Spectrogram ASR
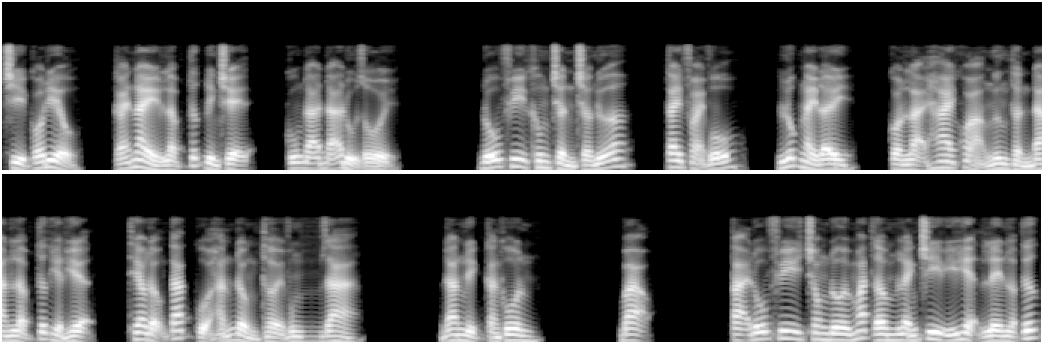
Chỉ có điều, cái này lập tức đình trệ, cũng đã đã đủ rồi. Đỗ phi không chần chờ nữa, tay phải vỗ, lúc này đây còn lại hai khoảng ngưng thần đan lập tức hiện hiện theo động tác của hắn đồng thời vung ra. Đan lịch càn khôn. Bạo. Tại đỗ phi trong đôi mắt âm lãnh chi ý hiện lên lập tức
